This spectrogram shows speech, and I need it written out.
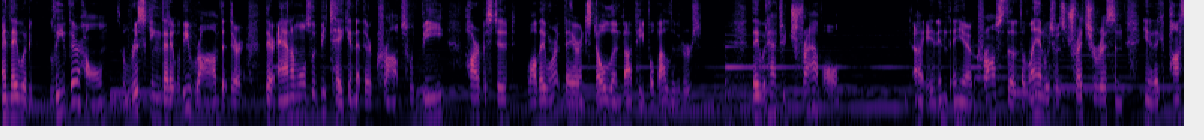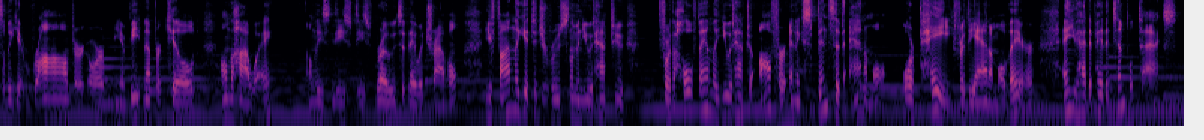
and they would leave their home risking that it would be robbed that their their animals would be taken that their crops would be harvested while they weren't there and stolen by people by looters they would have to travel uh, in, in, you know across the, the land which was treacherous and you know they could possibly get robbed or, or you know beaten up or killed on the highway on these these these roads that they would travel you finally get to Jerusalem and you would have to for the whole family, you would have to offer an expensive animal or pay for the animal there, and you had to pay the temple tax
